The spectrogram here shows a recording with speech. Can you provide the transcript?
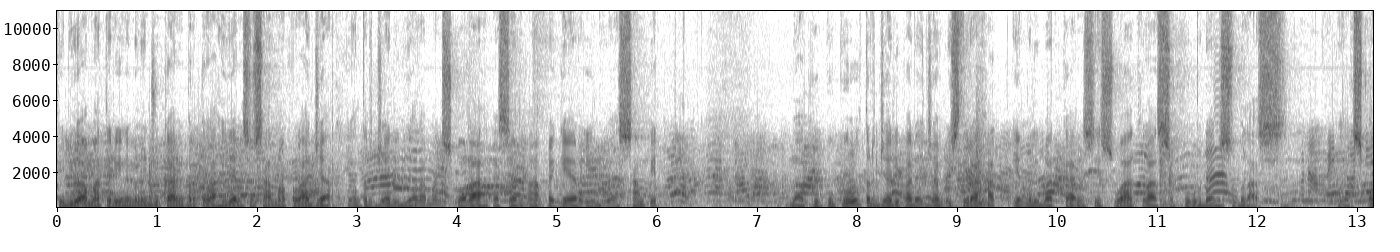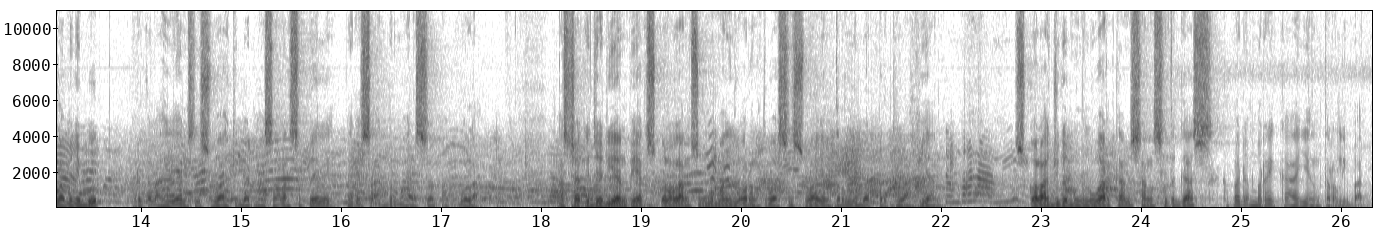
Video amatir ini menunjukkan perkelahian sesama pelajar yang terjadi di halaman sekolah SMA PGRI 2 Sampit. Baku pukul terjadi pada jam istirahat yang melibatkan siswa kelas 10 dan 11. Pihak sekolah menyebut perkelahian siswa akibat masalah sepele pada saat bermain sepak bola. Pasca kejadian, pihak sekolah langsung memanggil orang tua siswa yang terlibat perkelahian. Sekolah juga mengeluarkan sanksi tegas kepada mereka yang terlibat.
